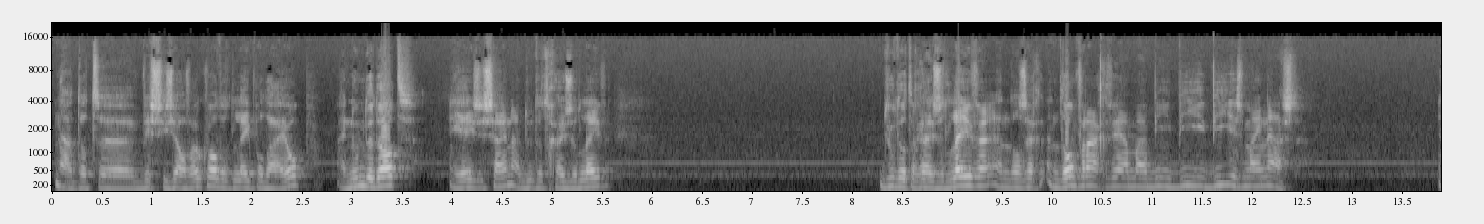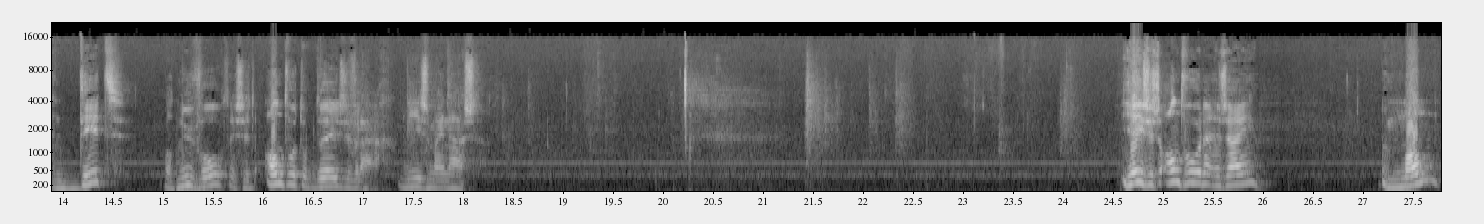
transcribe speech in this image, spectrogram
Nou, dat uh, wist hij zelf ook wel, dat lepelde hij op. Hij noemde dat. En Jezus zei, nou, doe dat gij leven. Doe dat zult leven. En dan, zegt, en dan vragen ze, ja, maar wie, wie, wie is mijn naaste? En dit, wat nu volgt, is het antwoord op deze vraag. Wie is mijn naaste? Jezus antwoordde en zei: Een man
